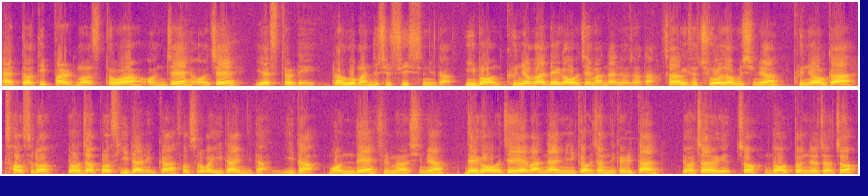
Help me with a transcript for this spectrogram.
at the department store 언제 어제 yesterday 라고 만드실 수 있습니다. 2번 그녀가 내가 어제 만난 여자다. 자 여기서 주어 잡으시면 그녀가 서술어 여자 플러스 이다니까 서술어가 이다입니다. 이다. 뭔데? 질문하시면 내가 어제 만남입니까 여자입니까? 일단 여자야겠죠? 근데 어떤 여자죠?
